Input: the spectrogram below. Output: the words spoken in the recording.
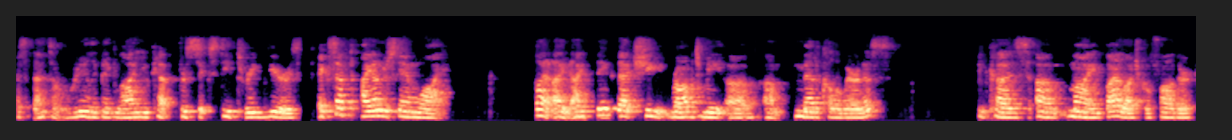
I said, "That's a really big lie you kept for 63 years." Except I understand why. But I, I think that she robbed me of um, medical awareness because um, my biological father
